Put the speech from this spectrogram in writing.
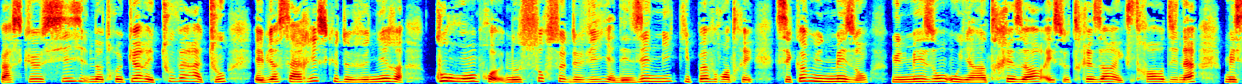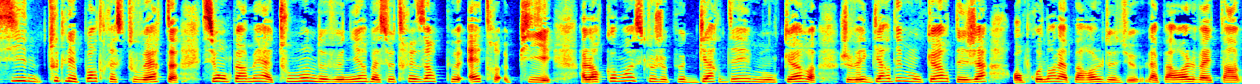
Parce que si notre cœur est ouvert à tout, eh bien ça risque de venir corrompre nos sources de vie. Il y a des ennemis qui peuvent rentrer. C'est comme une maison, une maison où il y a un trésor et ce trésor est extraordinaire. Mais si toutes les portes restent ouvertes, si on permet à tout le monde de venir, bah, ce trésor peut être pillé. Alors comment est-ce que je peux garder mon cœur? Je vais garder mon cœur déjà en prenant la parole de Dieu. La parole va être un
